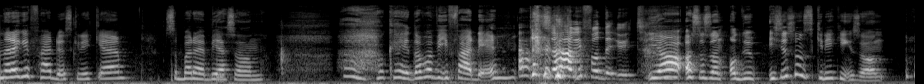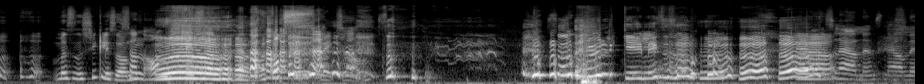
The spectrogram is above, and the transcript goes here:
når jeg er ferdig å skrike, så bare blir jeg sånn «Ah, OK, da var vi ferdige. Ah, Så har vi fått det ut. Ja, altså sånn Og du Ikke sånn skriking sånn, men sånn skikkelig sånn Sånn ordentlig sånn liksom. Sånn hulking, liksom sånn. Ja. Sånn en sånn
